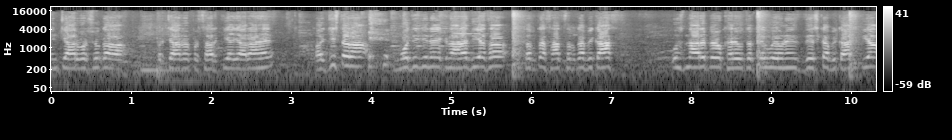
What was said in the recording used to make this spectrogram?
इन चार वर्षों का प्रचार और प्रसार किया जा रहा है। और जिस तरह मोदी जी ने एक नारा दिया था, सबका साथ, सबका विकास, उस नारे पर वो खड़े उतरते हुए उन्हें देश का विकास किया।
